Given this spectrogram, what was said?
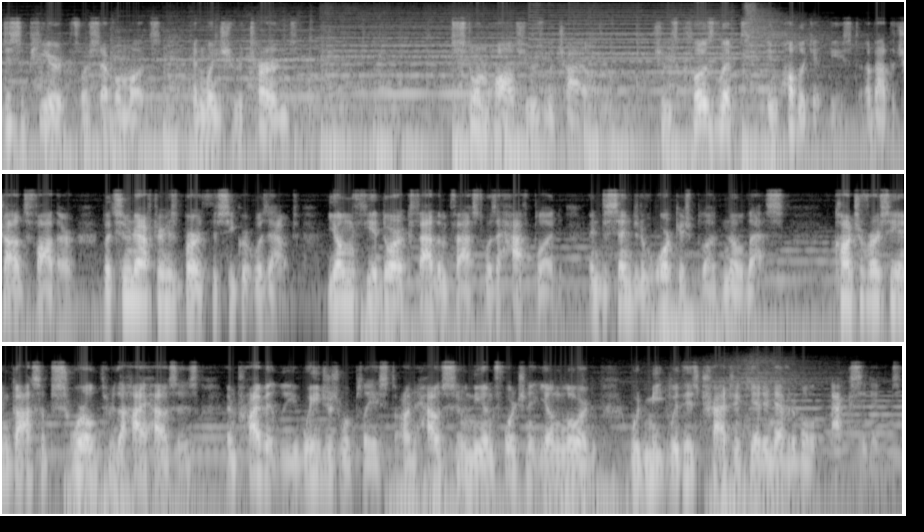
disappeared for several months, and when she returned to Storm Hall, she was with child. She was close lipped, in public at least, about the child's father, but soon after his birth the secret was out. Young Theodoric Fathomfast was a half blood and descended of Orcish blood no less. Controversy and gossip swirled through the high houses, and privately wagers were placed on how soon the unfortunate young lord would meet with his tragic yet inevitable accident.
